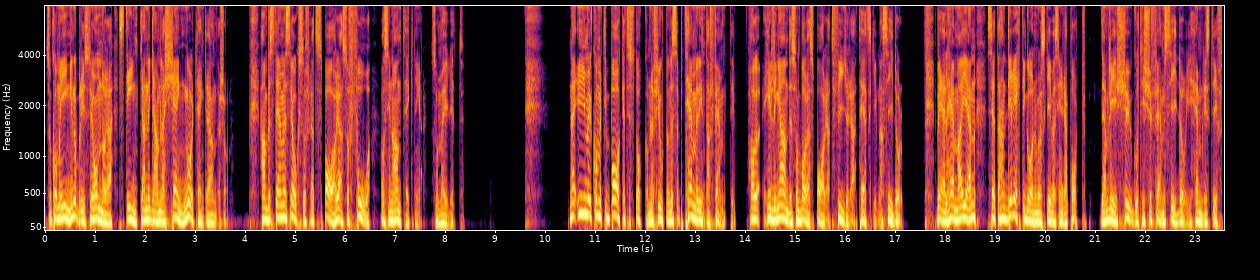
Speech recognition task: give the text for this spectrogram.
så kommer ingen att bry sig om några stinkande gamla kängor, tänker Andersson. Han bestämmer sig också för att spara så få av sina anteckningar som möjligt. När Ymer kommer tillbaka till Stockholm den 14 september 1950 har Hilding Andersson bara sparat fyra tätskrivna sidor. Väl hemma igen sätter han direkt igång med att skriva sin rapport. Den blir 20-25 sidor i hemlig skrift.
